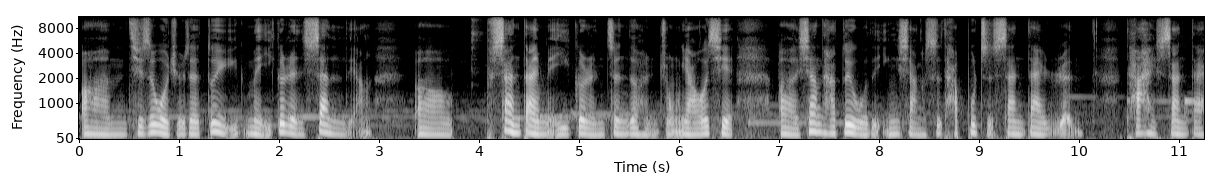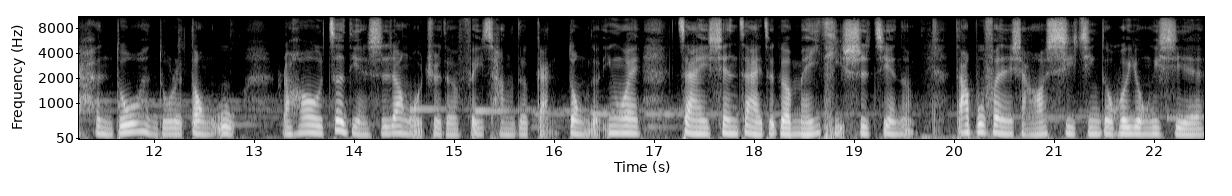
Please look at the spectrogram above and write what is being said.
嗯，其实我觉得对于每一个人善良，呃，善待每一个人真的很重要。而且，呃，像他对我的影响是，他不止善待人，他还善待很多很多的动物。然后这点是让我觉得非常的感动的，因为在现在这个媒体世界呢，大部分人想要吸金都会用一些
